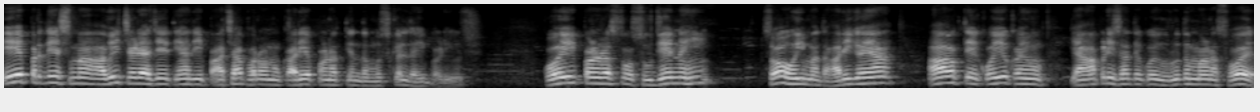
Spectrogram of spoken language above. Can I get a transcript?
એ પ્રદેશમાં આવી ચડ્યા છે, ત્યાંથી પાછા ફરવાનું કાર્ય પણ અત્યંત મુશ્કેલ થઈ પડ્યું છે. કોઈ પણ રસ્તો સૂજે નહીં. સૌ હિંમત હારી ગયા. આ વખતે કોઈએ કહ્યું કે આપણી સાથે કોઈ વૃદ્ધ માણસ હોય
